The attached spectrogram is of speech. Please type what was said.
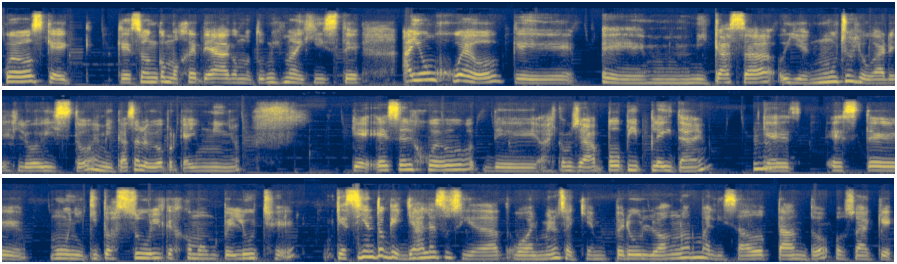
Juegos que, que son como GTA, como tú misma dijiste. Hay un juego que en mi casa y en muchos lugares lo he visto. En mi casa lo digo porque hay un niño que es el juego de, ay, ¿cómo se llama? Poppy Playtime, que es este muñequito azul que es como un peluche, que siento que ya la sociedad, o al menos aquí en Perú, lo han normalizado tanto, o sea que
